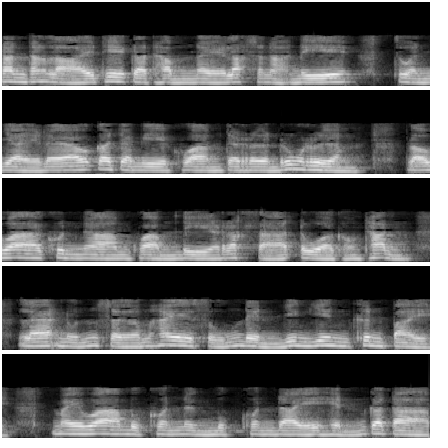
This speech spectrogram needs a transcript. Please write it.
ท่านทั้งหลายที่กระทำในลักษณะนี้ ส่วนใหญ่แล้วก็จะมีความเจริญรุ่งเรือง เพราะว่าคุณงามความดีรักษาตัวของท่าน และหนุนเสริมให้สูงเด่นยิ่งยิ่งขึ้นไป ไม่ว่าบุคคลหนึ่งบุคคลใดเห็นก็ตาม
